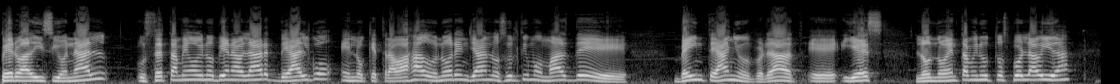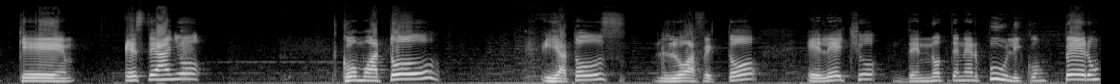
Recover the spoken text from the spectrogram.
Pero adicional usted también hoy nos viene a hablar de algo en lo que trabaja Donoren ya en los últimos más de 20 años, ¿verdad? Eh, y es los 90 minutos por la vida, que este año como a todo y a todos lo afectó el hecho de no tener público, pero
